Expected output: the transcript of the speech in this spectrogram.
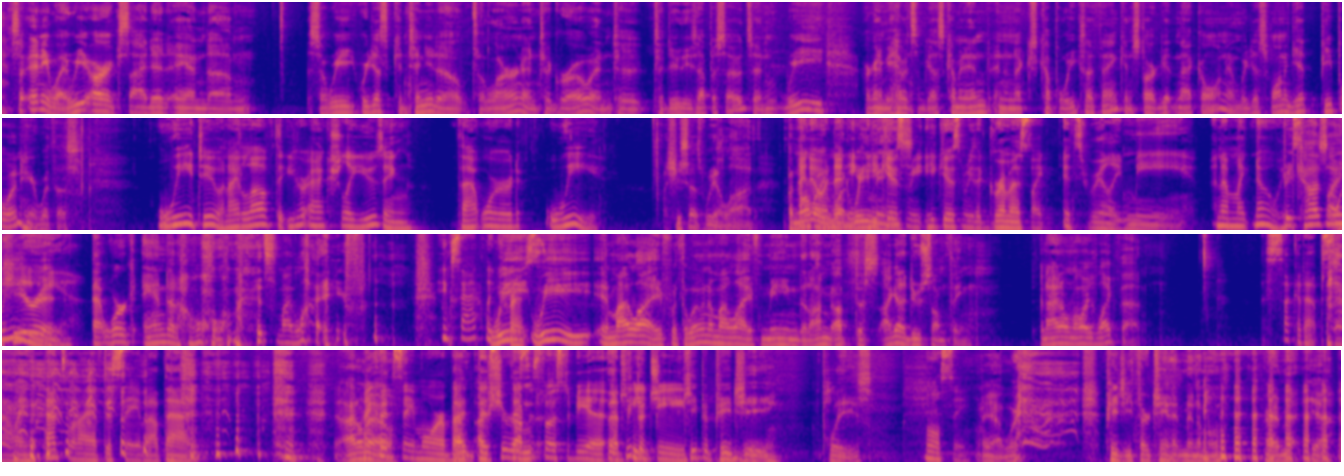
So anyway, we are excited and. Um, so we, we just continue to, to learn and to grow and to, to do these episodes and we are going to be having some guests coming in in the next couple weeks I think and start getting that going and we just want to get people in here with us. we do. And I love that you're actually using that word we. She says we a lot, but I normally know, and what he, we he means gives me he gives me the grimace like it's really me, and I'm like, no, it's because I hear it at work and at home. it's my life. exactly. We Chris. we in my life with the women in my life mean that I'm up to. I got to do something, and I don't always like that. suck it up, Sally. That's what I have to say about that. I don't know. I could say more, but I'm- I'm sure this I'm- is supposed to be a, a keep PG. it keep it PG, please. we'll see. Yeah, we're PG thirteen at minimum. right? Yeah.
